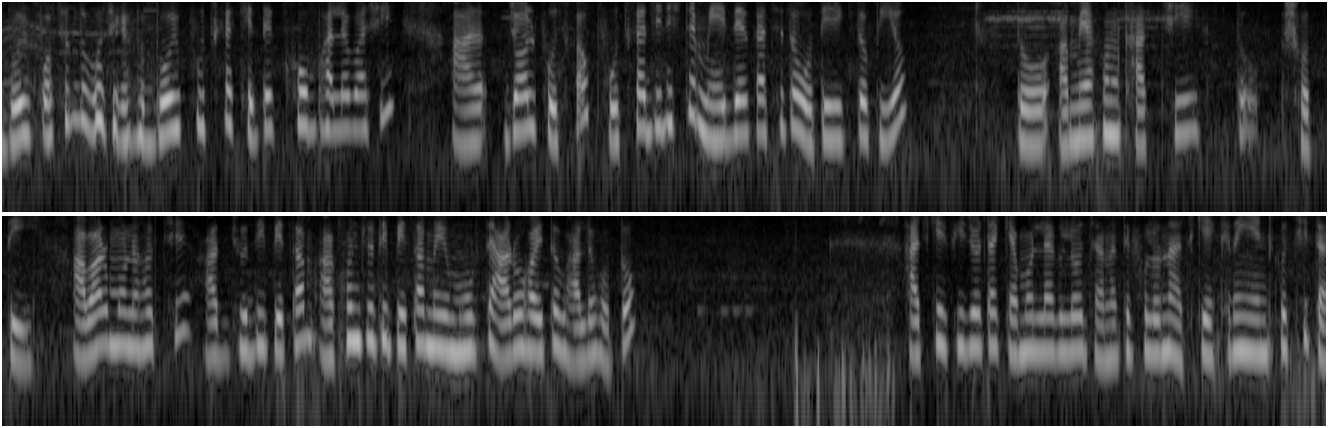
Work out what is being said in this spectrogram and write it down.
দই পছন্দ করছি কেন? দই ফুচকা খেতে খুব ভালোবাসি। আর জল ফুচকাও, ফুচকা জিনিসটা মেয়েদের কাছে তো অতিরিক্ত প্রিয়। তো আমি এখন খাচ্ছি। তো সত্যিই আবার মনে হচ্ছে, আজ যদি পেতাম, এখন যদি পেতাম, এই মুহূর্তে আরও হয়তো ভালো হতো। আজকের ভিডিওটা কেমন লাগল জানাতে ভুলো না। আজকে এখানেই এন্ড করছি। টাটা।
